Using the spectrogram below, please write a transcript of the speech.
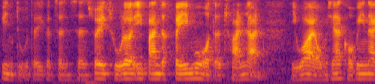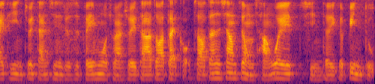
病毒的一个增生，所以除了一般的飞沫的传染以外，我们现在 COVID-19 最担心的就是飞沫传染，所以大家都要戴口罩。但是像这种肠胃型的一个病毒，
